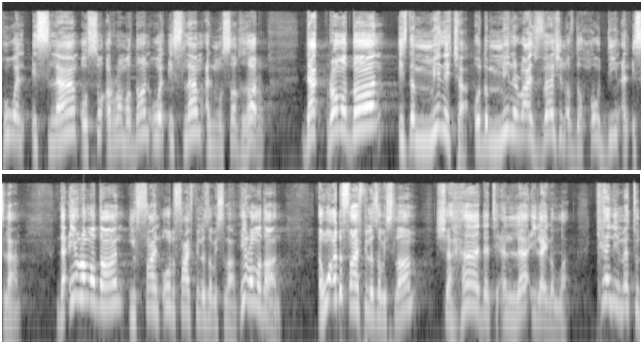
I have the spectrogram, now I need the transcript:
huwa al-islam or so Ramadan huwa al-islam al-musaghar. That Ramadan is the miniature or the miniaturized version of the whole deen al-Islam. That in Ramadan, you find all the five pillars of Islam. In Ramadan, and what are the five pillars of Islam? Shahadati and la ilaha illallah. Kalimatu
